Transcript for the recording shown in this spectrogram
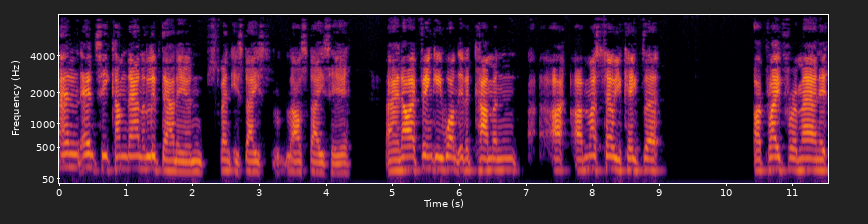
and hence he come down and lived down here and spent his days, last days here. and I think he wanted to come. And I, I must tell you, Keith, that I played for a man at,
